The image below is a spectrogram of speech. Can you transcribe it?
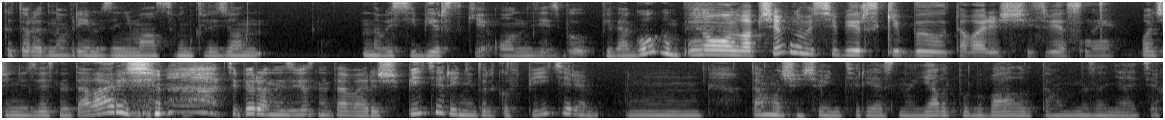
который одно время занимался в инклюзион Новосибирске, он здесь был педагогом. Ну, он вообще в Новосибирске был товарищ известный. Очень известный товарищ. Теперь он известный товарищ в Питере, не только в Питере. Там очень все интересно. Я вот побывала там на занятиях.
